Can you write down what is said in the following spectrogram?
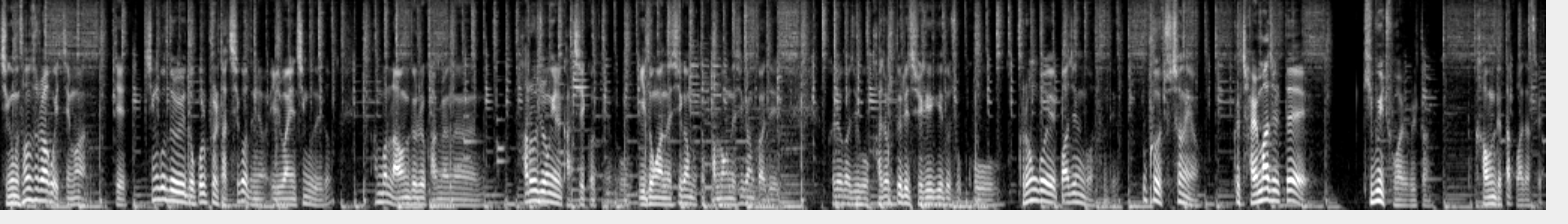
지금은 선수를 하고 있지만 이제 친구들도 골프를 다 치거든요. 일반인 친구들도. 한 번 라운드를 가면은 하루 종일 같이 있거든요. 뭐 이동하는 시간부터 밥 먹는 시간까지. 그래가지고 가족들이 즐기기도 좋고 그런 거에 빠지는 것 같은데요. 골프 추천해요. 그 잘 맞을 때 기분이 좋아요 일단. 가운데 딱 맞았을 때.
